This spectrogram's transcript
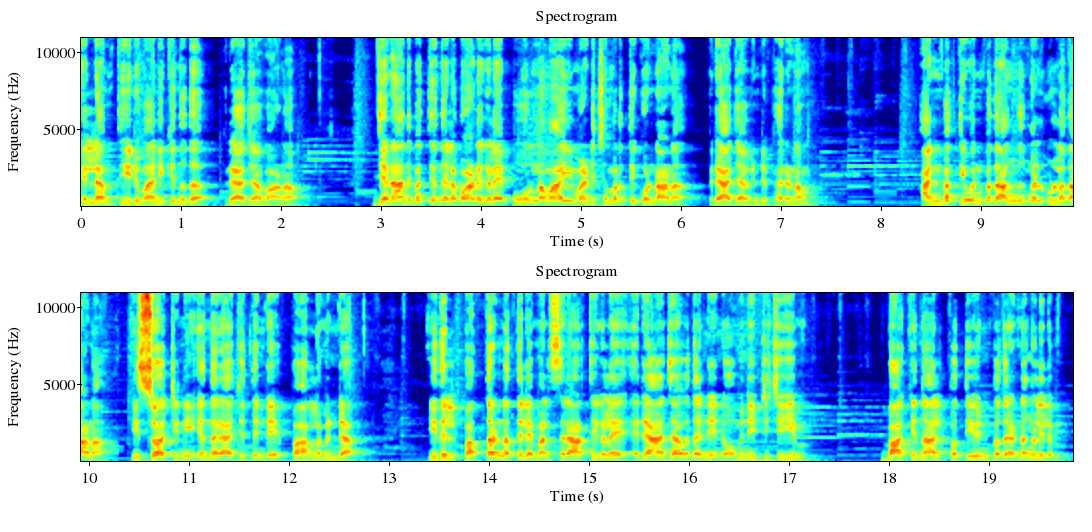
എല്ലാം തീരുമാനിക്കുന്നത് രാജാവാണ്. ജനാധിപത്യ നിലപാടുകളെ പൂർണമായും അടിച്ചമർത്തിക്കൊണ്ടാണ് രാജാവിന്റെ ഭരണം. അൻപത്തി ഒൻപത് അംഗങ്ങൾ ഉള്ളതാണ് ഇസ്വാറ്റിനി എന്ന രാജ്യത്തിന്റെ പാർലമെന്റ് ഇതിൽ പത്തെണ്ണത്തിലെ മത്സരാർത്ഥികളെ രാജാവ് തന്നെ നോമിനേറ്റ് ചെയ്യും. ബാക്കി നാൽപ്പത്തി ഒൻപത് എണ്ണങ്ങളിലും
